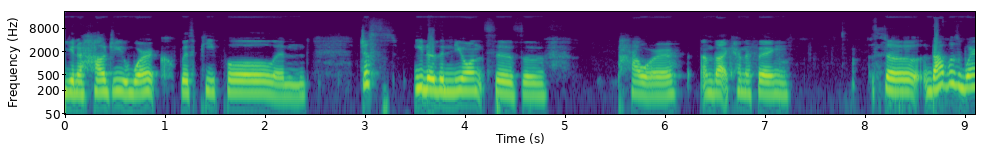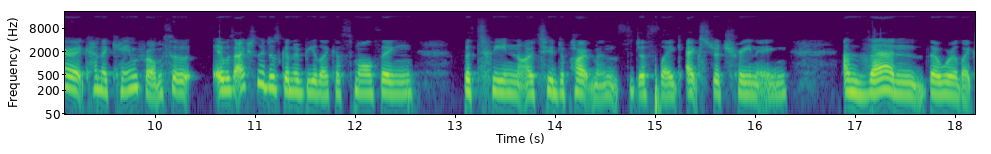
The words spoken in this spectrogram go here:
you know how do you work with people and just you know the nuances of power and that kind of thing. So that was where it kind of came from. So it was actually just going to be like a small thing between our two departments just like extra training and then there were like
